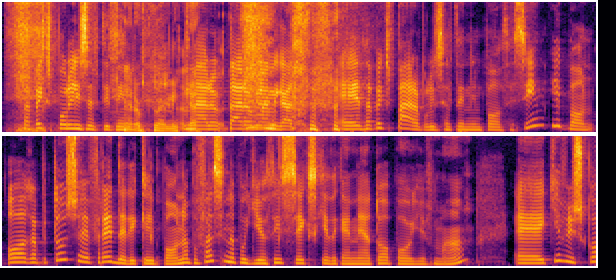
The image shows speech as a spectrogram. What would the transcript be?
θα παίξει πολύ σε αυτή την. Αεροπλανικά. με αερο- Τα αεροπλανικά του. ε, θα παίξει πάρα πολύ σε αυτή την υπόθεση. Λοιπόν, ο αγαπητός Φρέντερικ, λοιπόν, αποφάσισε να απογειωθεί στις 6 και 19 το απόγευμα. Ε, και, βρισκό,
